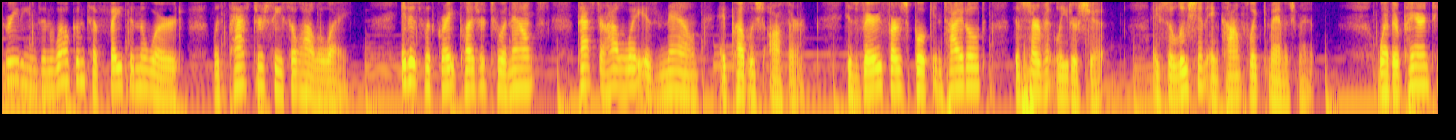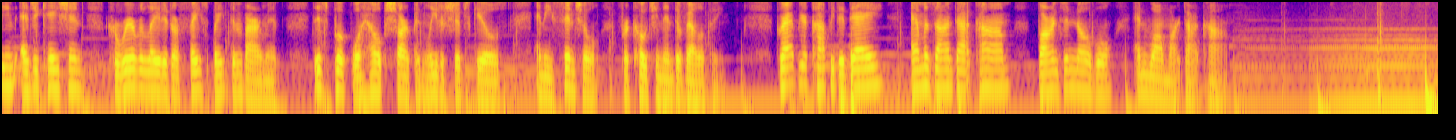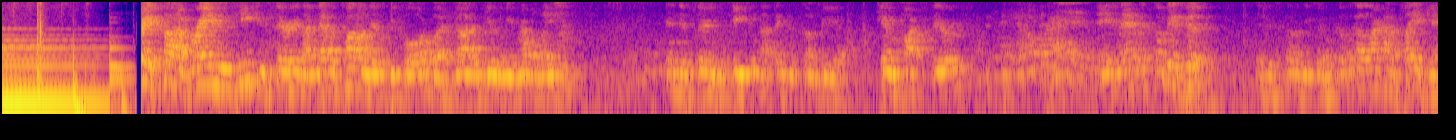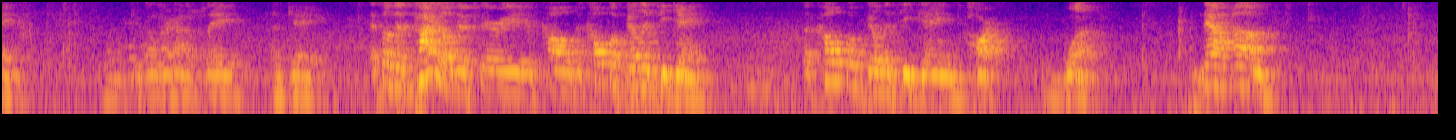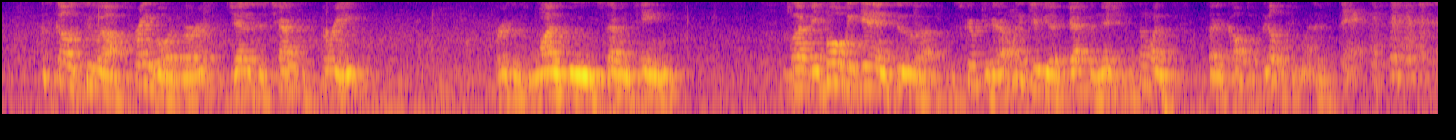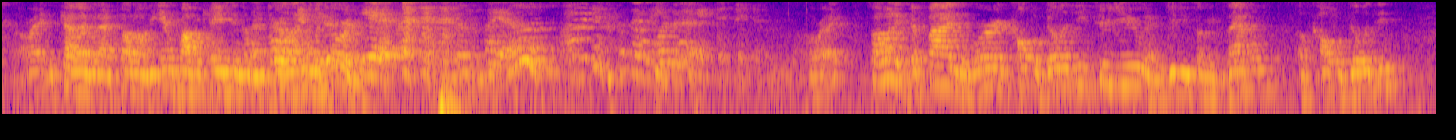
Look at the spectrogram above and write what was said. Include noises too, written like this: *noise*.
Greetings and welcome to Faith in the Word with Pastor Cecil Holloway. It is with great pleasure to announce Pastor Holloway is now a published author. His very first book entitled The Servant Leadership, a solution in conflict management. Whether parenting, education, career related, or faith based environment, this book will help sharpen leadership skills and essential for coaching and developing. Grab your copy today, Amazon.com, Barnes & Noble, and Walmart.com. start a brand new teaching series. I've never taught on this before, but God has given me revelation in this series of teaching. I think it's going to be a 10-part series. Amen. It's going to be a good one. It's going to be good. We're going to learn how to play a game. We're going to learn how to play a game. So this title of this series is called The Culpability Game. The Culpability Game Part 1. Now, um, let's go to our springboard verse, Genesis chapter 3, verses 1 through 17. But before we get into uh, the scripture here, I want to give you a definition. Someone say culpability. What is that? All right, it's kind of like when I taught on the improvocation of eternal immaturity. Yeah. yeah. All right. So I want to define the word culpability to you and give you some examples of culpability.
